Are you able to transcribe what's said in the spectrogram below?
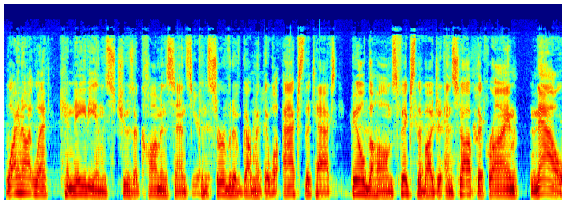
Why not let Canadians choose a common sense conservative government that will axe the tax, build the homes, fix the budget, and stop the crime now?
